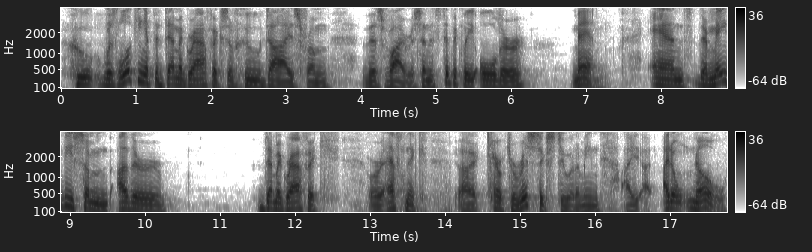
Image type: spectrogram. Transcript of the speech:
who was looking at the demographics of who dies from this virus. And it's typically older men. And there may be some other demographic or ethnic uh, characteristics to it. I mean, I, I don't know.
